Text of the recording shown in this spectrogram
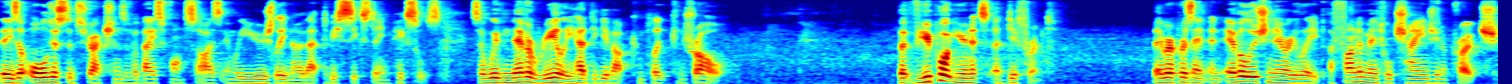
these are all just abstractions of a base font size and we usually know that to be 16 pixels. So we've never really had to give up complete control. But viewport units are different. They represent an evolutionary leap, a fundamental change in approach.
